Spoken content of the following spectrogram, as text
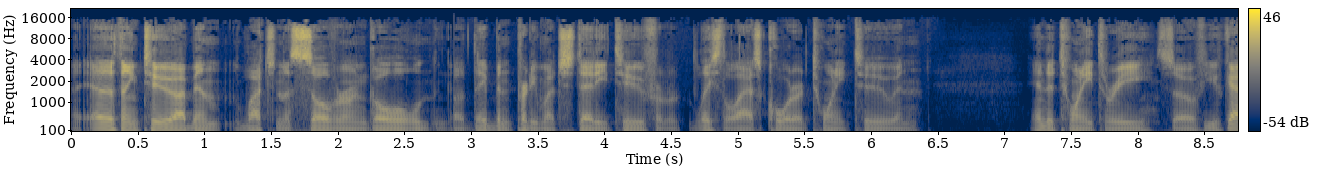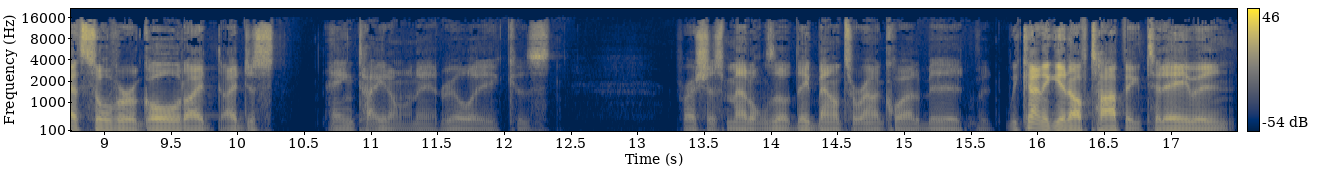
Other thing too, I've been watching the silver and gold. Uh, they've been pretty much steady too for at least the last quarter of 22 and into 23. So if you've got silver or gold, I I just hang tight on it really because precious metals they bounce around quite a bit. But we kind of get off topic today, but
